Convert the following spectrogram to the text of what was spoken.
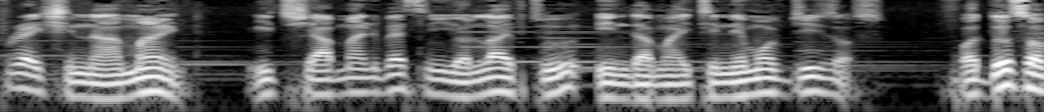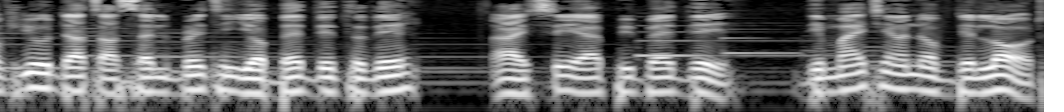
fresh in our mind. It shall manifest in your life too in the mighty name of Jesus. For those of you that are celebrating your birthday today, I say happy birthday. The mighty hand of the Lord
